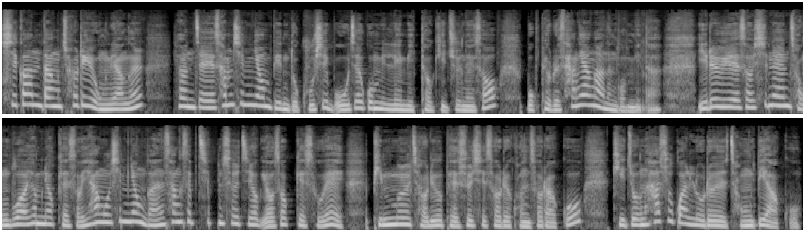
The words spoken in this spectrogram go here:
시간당 처리 용량을 현재 30년 빈도 95제곱밀리미터 기준에서 목표를 상향하는 겁니다. 이를 위해서 시는 정부와 협력해서 향후 10년간 상습 침수 지역 6개소에 빗물 저류 배수 시설을 건설하고 기존 하수관로를 정비하고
